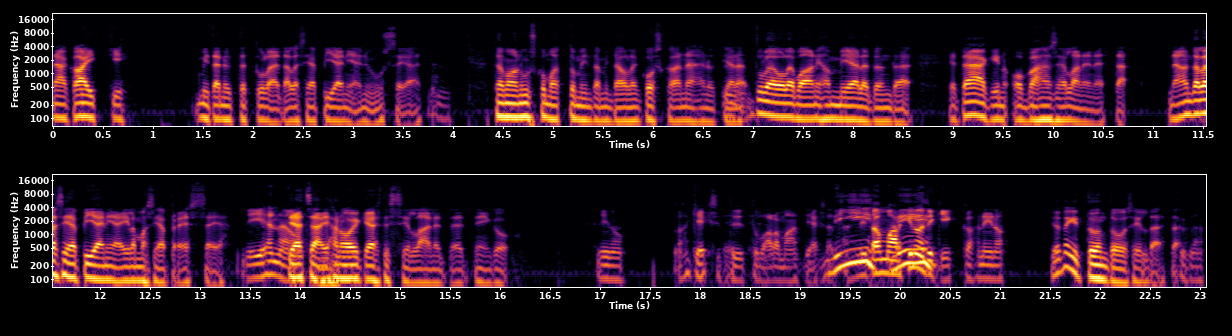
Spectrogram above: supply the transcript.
nämä kaikki, mitä nyt tulee, tällaisia pieniä newsseja, että mm. tämä on uskomattominta, mitä olen koskaan nähnyt, ja mm. tulee olevaan ihan mieletöntä. Ja tämäkin on vähän sellainen, että nämä on tällaisia pieniä ilmaisia pressejä. Niinhän nämä on. Tiedätkö, ihan oikeasti sillä että, että niin kuin, Niin on. Tuo on keksitty juttu varmaan, tiedätkö? Niin, Niitä on markkinointikikka, niin on. jotenkin tuntuu siltä, että Kyllä.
